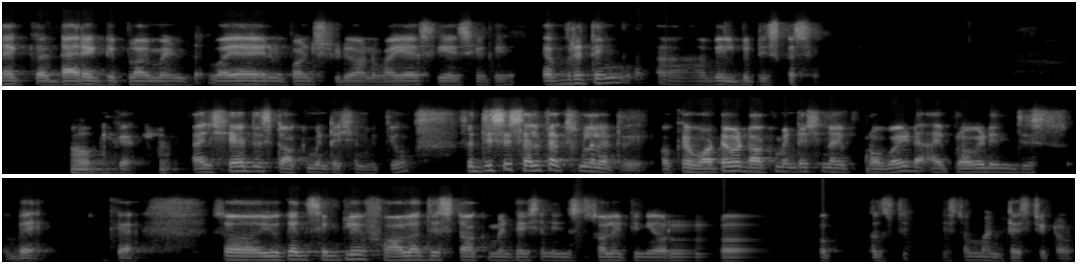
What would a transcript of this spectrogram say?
like uh, direct deployment via Anypoint Studio and via CI/CD, everything uh, we'll be discussing. Okay. Okay. I'll share this documentation with you. So this is self-explanatory. Okay. Whatever documentation I provide, I provide in this way. Okay. So you can simply follow this documentation, install it in your local system and test it out.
